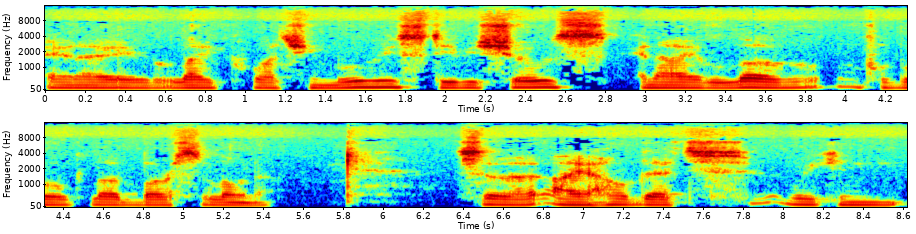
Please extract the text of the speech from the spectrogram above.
and I like watching movies, TV shows, and I love football club Barcelona. So I hope that we can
